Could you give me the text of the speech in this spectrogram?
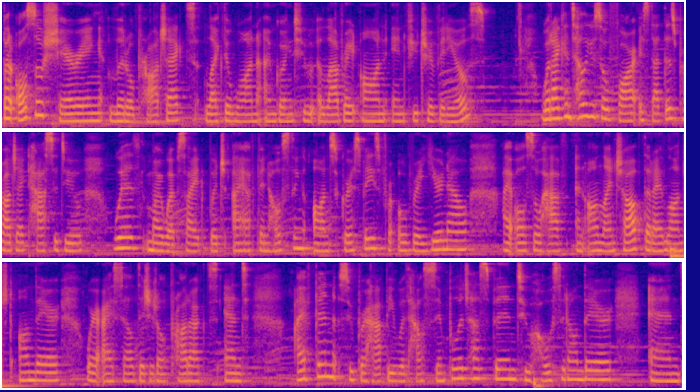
but also sharing little projects like the one I'm going to elaborate on in future videos. What I can tell you so far is that this project has to do with my website, which I have been hosting on Squarespace for over a year now. I also have an online shop that I launched on there where I sell digital products and I've been super happy with how simple it has been to host it on there and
